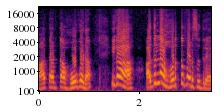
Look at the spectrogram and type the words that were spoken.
ಮಾತಾಡ್ತಾ ಹೋಗೋಣ. ಈಗ ಅದನ್ನ ಹೊರತುಪಡಿಸಿದ್ರೆ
